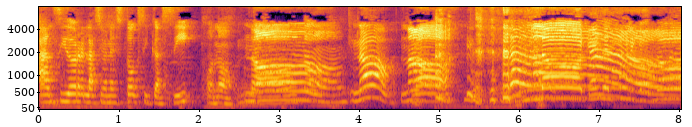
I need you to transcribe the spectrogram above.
han sido relaciones tóxicas, sí o no? No. No. No. No, ¿qué dice el público? No.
